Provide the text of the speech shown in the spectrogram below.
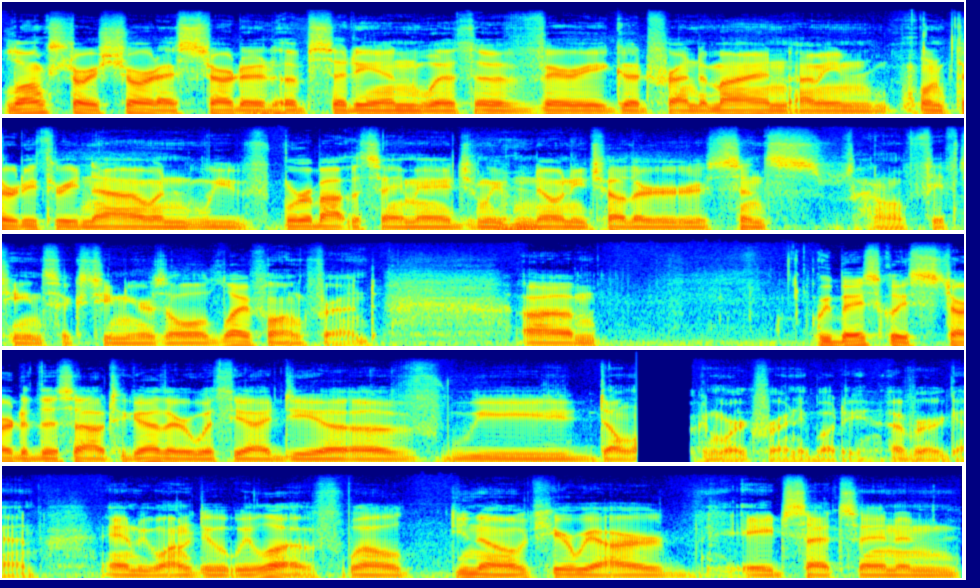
long story short, I started Obsidian with a very good friend of mine. I mean, I'm 33 now, and we've we're about the same age, and we've known each other since I don't know 15, 16 years old. Lifelong friend. Um, we basically started this out together with the idea of we don't fucking work for anybody ever again and we want to do what we love. Well you know here we are age sets in and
